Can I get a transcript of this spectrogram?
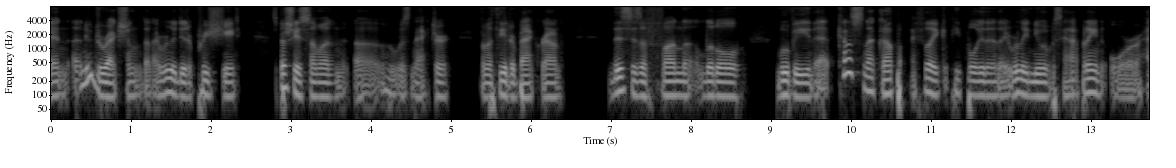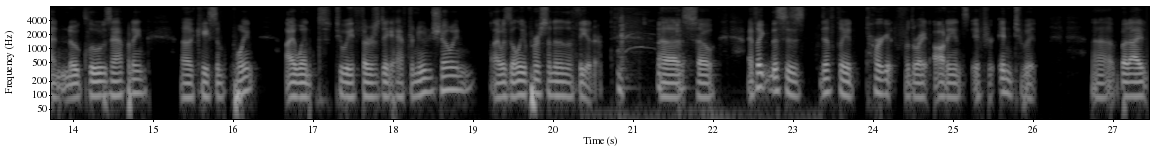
in a new direction that I really did appreciate, especially as someone uh, who was an actor from a theater background. This is a fun little movie that kind of snuck up. I feel like people either they really knew it was happening or had no clue it was happening. Uh, case in point, I went to a Thursday afternoon showing. I was the only person in the theater. Uh, so I think this is definitely a target for the right audience if you're into it. Uh, but I,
